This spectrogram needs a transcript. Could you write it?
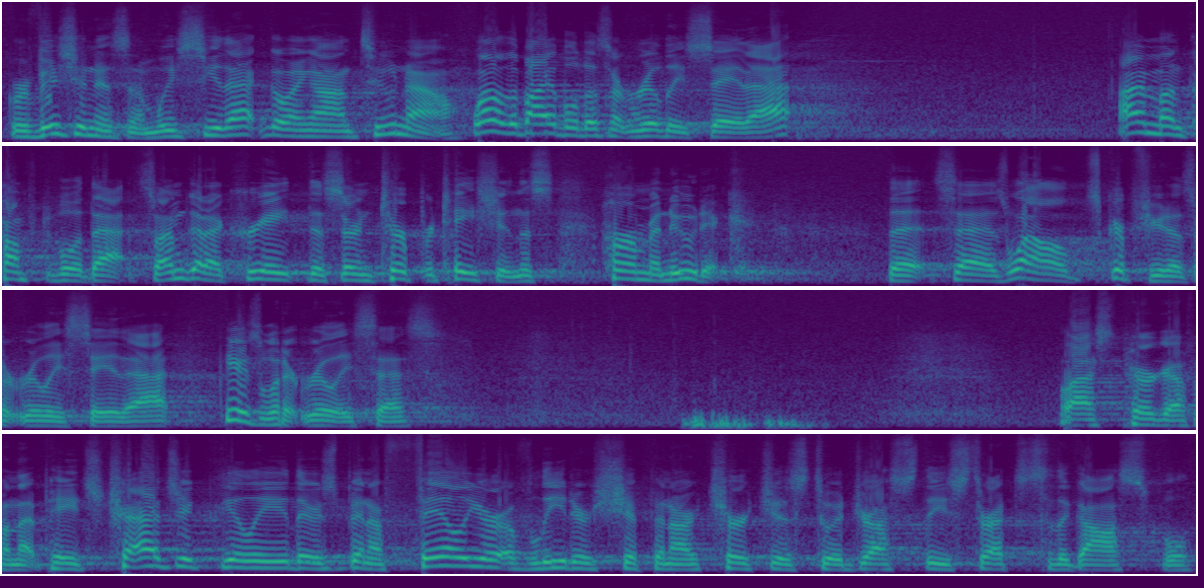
Revisionism, we see that going on too now. Well, the Bible doesn't really say that. I'm uncomfortable with that, so I'm going to create this interpretation, this hermeneutic that says, well, Scripture doesn't really say that. Here's what it really says Last paragraph on that page. Tragically, there's been a failure of leadership in our churches to address these threats to the gospel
